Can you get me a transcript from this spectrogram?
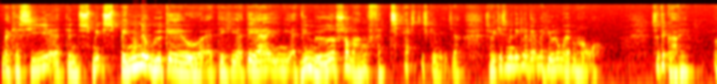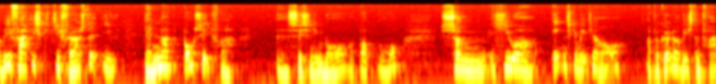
Man kan sige, at den mest spændende udgave af det her, det er egentlig, at vi møder så mange fantastiske medier, så vi kan simpelthen ikke lade være med at hive nogle af dem herover. Så det gør vi. Og vi er faktisk de første i Danmark, bortset fra uh, Cecily Moore og Bob Moore, som hiver engelske medier over og begynder at vise dem frem.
